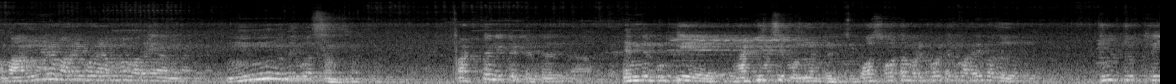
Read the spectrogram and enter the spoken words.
അപ്പൊ അങ്ങനെ പറയുമ്പോൾ അമ്മ പറയാണ് മൂന്ന് ദിവസം പട്ടിണിക്കിട്ടിട്ട് എന്റെ കുട്ടിയെ അടിച്ചു കൊന്നിട്ട് പോസ്റ്റ്മോർട്ടം റിപ്പോർട്ടിൽ പറയുന്നത് ടു ടു ത്രീ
